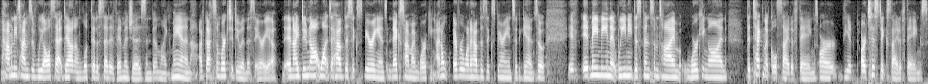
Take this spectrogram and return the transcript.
How many times have we all sat down and looked at a set of images and been like, man, I've got some work to do in this area. And I do not want to have this experience next time I'm working. I don't ever want to have this experience again. So if it may mean that we need to spend some time working on the technical side of things or the artistic side of things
